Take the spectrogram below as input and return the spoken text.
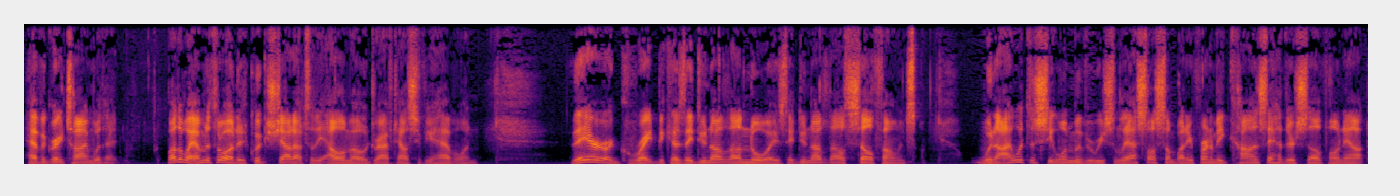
Have a great time with it. By the way, I'm going to throw out a quick shout out to the Alamo Drafthouse if you have one. They are great because they do not allow noise, they do not allow cell phones. When I went to see one movie recently, I saw somebody in front of me constantly had their cell phone out,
